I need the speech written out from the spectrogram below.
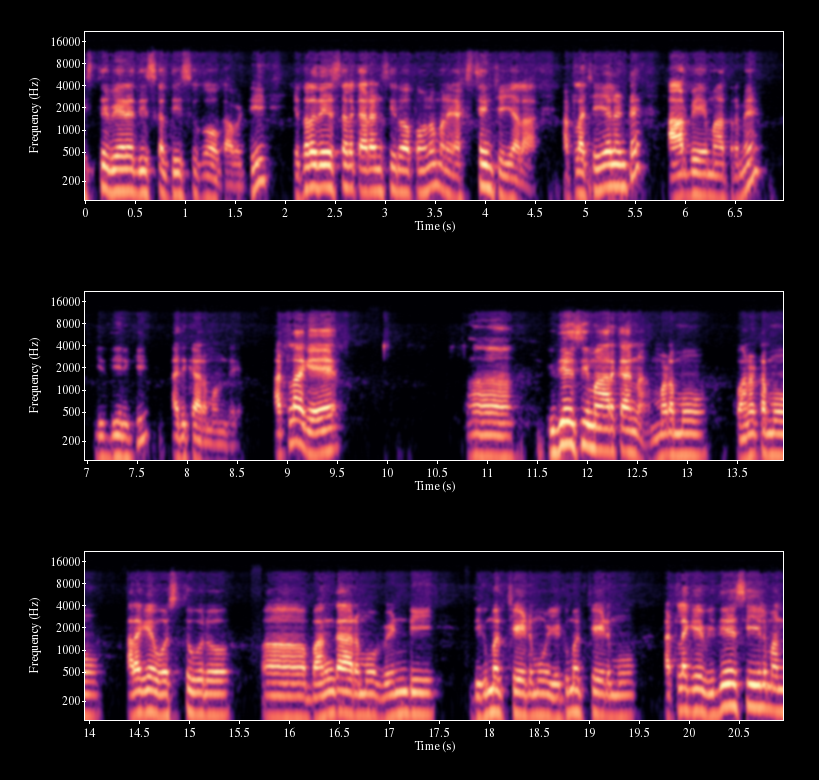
ఇస్తే వేరే తీసుకెళ్ళి తీసుకోవు కాబట్టి ఇతర దేశాల కరెన్సీ రూపంలో మనం ఎక్స్చేంజ్ చేయాలా. అట్లా చేయాలంటే ఆర్బీఐ మాత్రమే దీనికి అధికారం ఉంది. అట్లాగే విదేశీ మార్కాన్ని అమ్మడము కొనటము అలాగే వస్తువులు బంగారము వెండి దిగుమతి చేయడము ఎగుమతి చేయడము అట్లాగే విదేశీయులు మన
